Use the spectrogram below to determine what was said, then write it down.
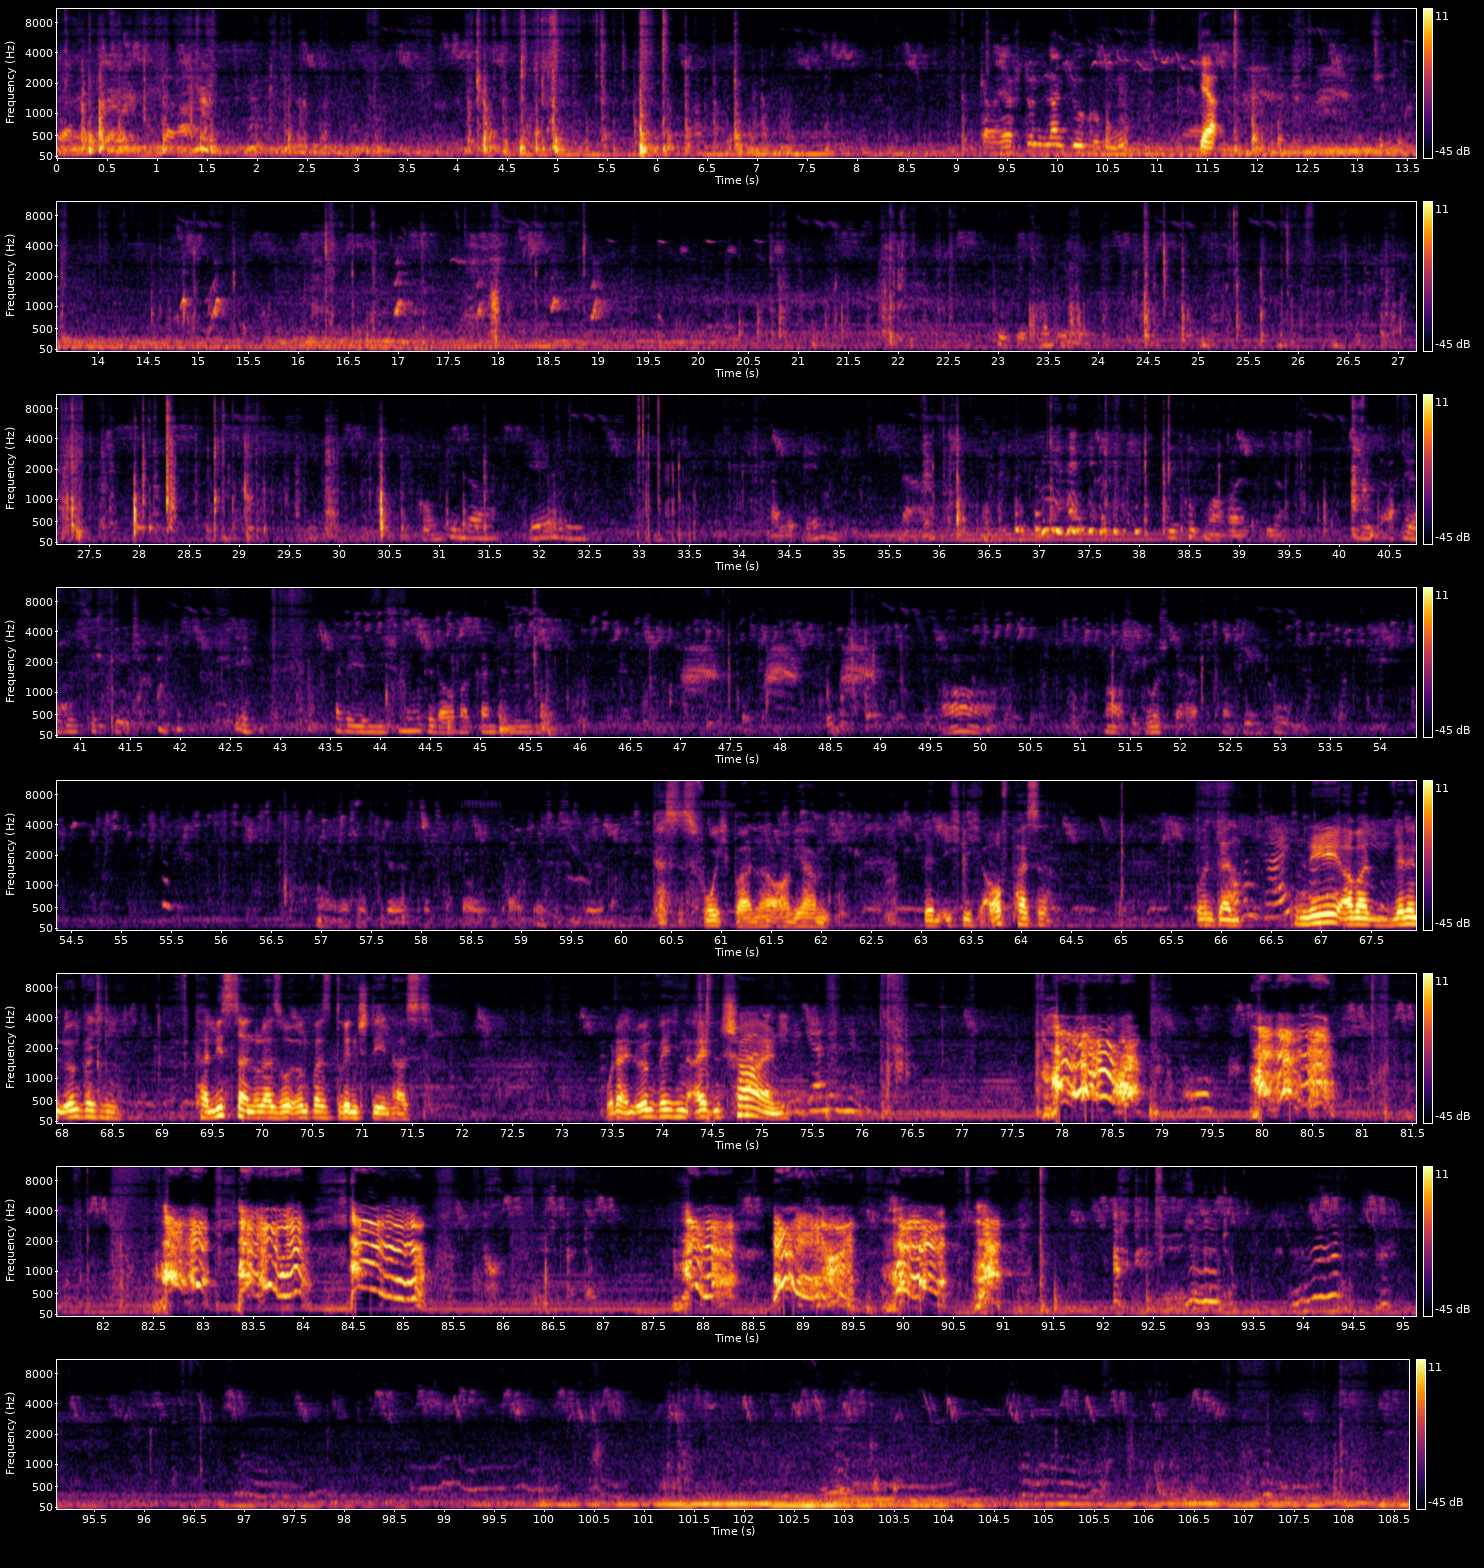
Ja, wieder. Kann man ja stundenlang zugucken, ne? Ja. Wie kommt denn da? Emil. Hallo Emil. Na? Ah, sie durchgehabt von vielen Toben. Oh, er schaut wieder das Dreckswasser aus dem Teich. Es ist ein Döner. Das ist furchtbar, ne? Oh, wir haben, wenn ich nicht aufpasse und dann, nee, aber wenn in irgendwelchen Kanistern oder so irgendwas drinstehen hast oder in irgendwelchen alten Schalen, hin.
